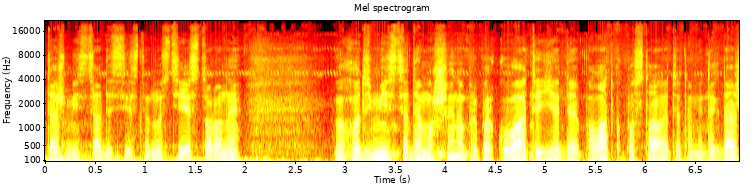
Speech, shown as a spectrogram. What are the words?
теж місця, де сісти. Ну, з цієї сторони виходить місце, де машину припаркувати, є де палатку поставити там і так далі.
